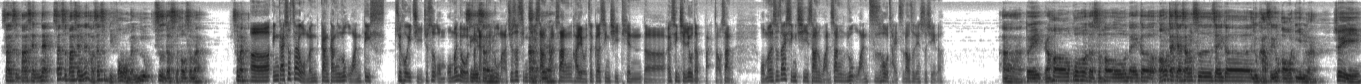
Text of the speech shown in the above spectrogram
三十八线 net，三十八线 net 好像是 before 我们录制的时候是吗？是吗？呃，应该是在我们刚刚录完第最后一集，就是我们我们有分两天录嘛，就是星期三晚上，还有这个星期天的呃星期六的白早上，我们是在星期三晚上录完之后才知道这件事情的。啊，对，然后过后的时候，那个，然后再加上是这个卢卡斯又 all in 嘛，所以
